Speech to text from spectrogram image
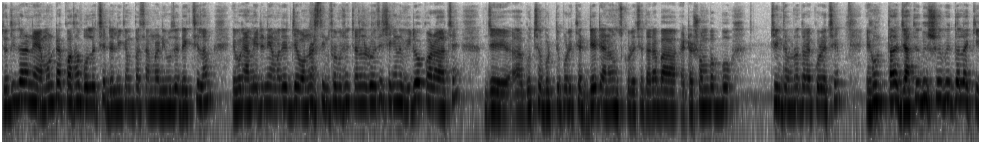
যদি তারা না এমনটা কথা বলেছে ডেলি ক্যাম্পাসে আমরা নিউজে দেখছিলাম এবং আমি এটা নিয়ে আমাদের যে অনার্স ইনফরমেশন চ্যানেল রয়েছে, সেখানে ভিডিও করা আছে যে গুচ্ছ ভর্তি পরীক্ষার ডেট অ্যানাউন্স করেছে তারা বা একটা সম্ভাব্য চিন্তাভাবনা তারা করেছে। এখন তারা জাতীয় বিশ্ববিদ্যালয় কি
